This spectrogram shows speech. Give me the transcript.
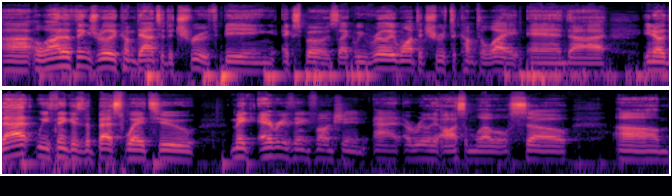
uh, a lot of things really come down to the truth being exposed. Like we really want the truth to come to light, and uh, you know that we think is the best way to make everything function at a really awesome level. So, um,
